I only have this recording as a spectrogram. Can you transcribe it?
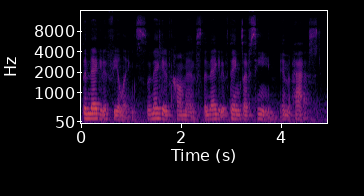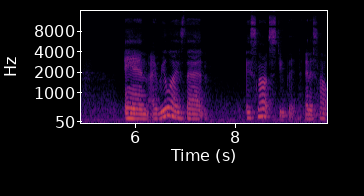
the negative feelings, the negative comments, the negative things I've seen in the past. And I realized that it's not stupid and it's not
